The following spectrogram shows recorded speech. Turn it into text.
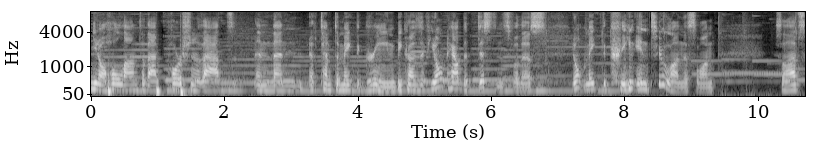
you know, hold on to that portion of that and then attempt to make the green, because if you don't have the distance for this, you don't make the green in two on this one. So that's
